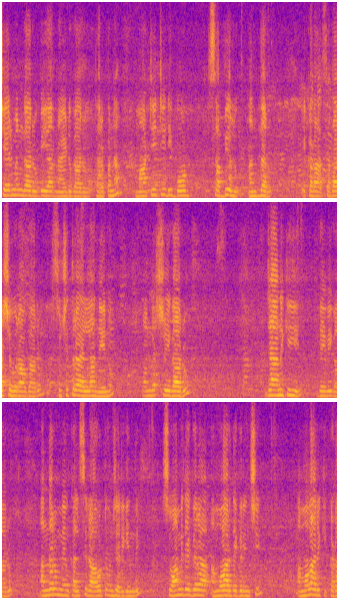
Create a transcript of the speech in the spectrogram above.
చైర్మన్ గారు బిఆర్ నాయుడు గారు తరపున మా టీటీడీ బోర్డ్ సభ్యులు అందరూ ఇక్కడ సదాశివరావు గారు సుచిత్ర ఎల్లా నేను రంగశ్రీ గారు జానకి దేవి గారు అందరం మేము కలిసి రావటం జరిగింది. స్వామి దగ్గర అమ్మవారి దగ్గర నుంచి అమ్మవారికి ఇక్కడ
